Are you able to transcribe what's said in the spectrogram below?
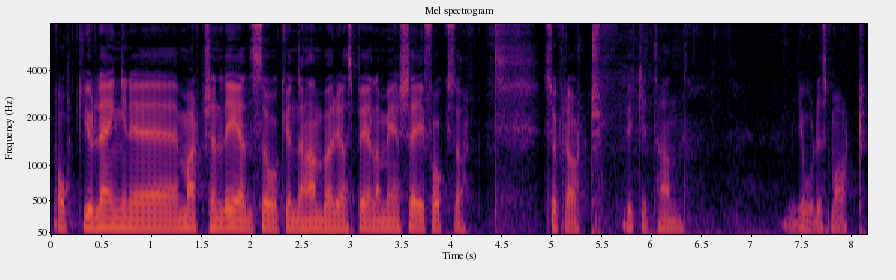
och ju längre matchen led så kunde han börja spela mer safe också. Såklart. Vilket han gjorde smart.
